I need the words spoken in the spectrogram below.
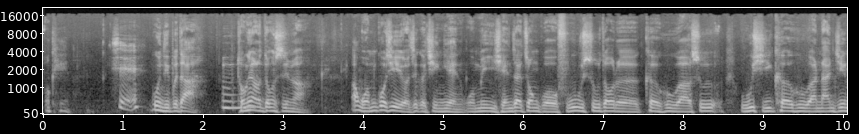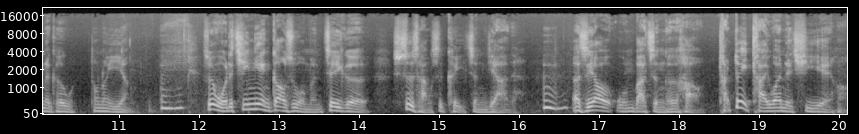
，OK，是问题不大。嗯，同样的东西嘛。啊，我们过去有这个经验，我们以前在中国服务苏州的客户啊，苏无锡客户啊，南京的客户，通通一样。嗯，所以我的经验告诉我们，这个市场是可以增加的。嗯，那只要我们把整合好，它对台湾的企业哈，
